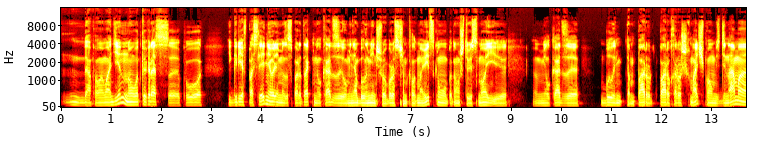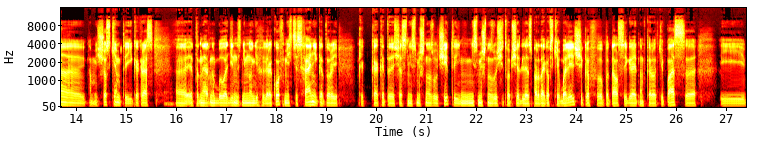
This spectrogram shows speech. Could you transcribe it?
Да, по-моему, один, но вот как раз э, по игре в последнее время за Спартак Милкадзе у меня было меньше вопросов, чем к Ломовицкому, потому что весной э, Милкадзе было там пару, пару хороших матчей, по-моему, с «Динамо», там еще с кем-то, и как раз э, это, наверное, был один из немногих игроков вместе с Хани, который, как, как это сейчас не смешно звучит, и не смешно звучит вообще для спартаковских болельщиков, э, пытался играть там в короткий пас э, и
